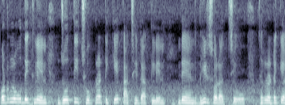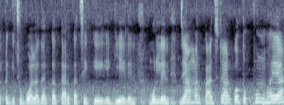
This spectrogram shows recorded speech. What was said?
পটলবাবু দেখলেন জ্যোতি ছোকরাটিকে কাছে ডাকলেন। ভিড় সরাচ্ছে ও। ছোকরাটাকে একটা কিছু বলা দরকার, তার কাছে কে এগিয়ে এলেন। বললেন যে, আমার কাজটা আর কতক্ষণ ভাইয়া?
